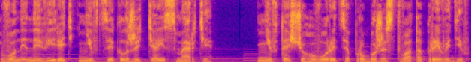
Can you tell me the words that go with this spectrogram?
Вони не вірять ні в цикл життя і смерті, ні в те, що говориться про божества та привидів.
